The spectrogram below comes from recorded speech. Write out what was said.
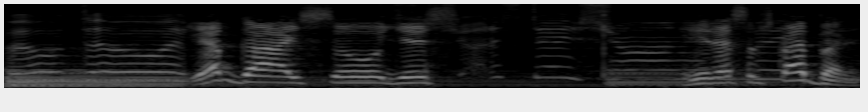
felt that way. Yep, guys. So just Try to stay strong. hit that subscribe button.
